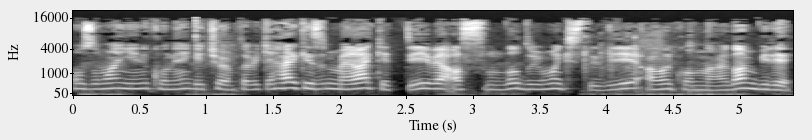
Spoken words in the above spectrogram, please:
O zaman yeni konuya geçiyorum. Tabii ki herkesin merak ettiği ve aslında duymak istediği ana konulardan biri.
